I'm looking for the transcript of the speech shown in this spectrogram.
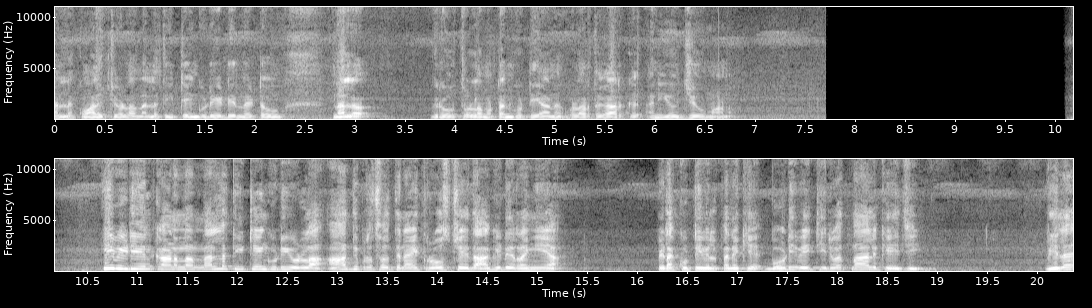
നല്ല ക്വാളിറ്റിയുള്ള നല്ല തീറ്റയും കൂടി ഇടുന്നിട്ടവും നല്ല ഗ്രോത്തുള്ള മുട്ടൻകുട്ടിയാണ്. വളർത്തുകാർക്ക് അനുയോജ്യവുമാണ്. ഈ വീഡിയോയിൽ കാണുന്ന നല്ല തീറ്റയും കൂടിയുള്ള ആദ്യ പ്രസവത്തിനായി ക്രോസ് ചെയ്ത അകിടിറങ്ങിയ പിടക്കുട്ടി വിൽപ്പനയ്ക്ക് ബോഡി വെയ്റ്റ് ഇരുപത്തിനാല് കെ ജി. വില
